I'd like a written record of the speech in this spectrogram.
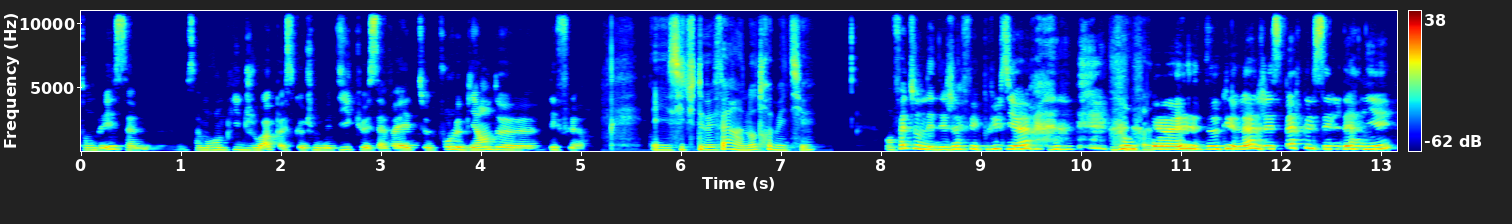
tombée, ça me, ça me remplit de joie parce que je me dis que ça va être pour le bien de, des fleurs. Et si tu devais faire un autre métier? En fait, j'en ai déjà fait plusieurs. donc, donc, là, j'espère que c'est le dernier.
